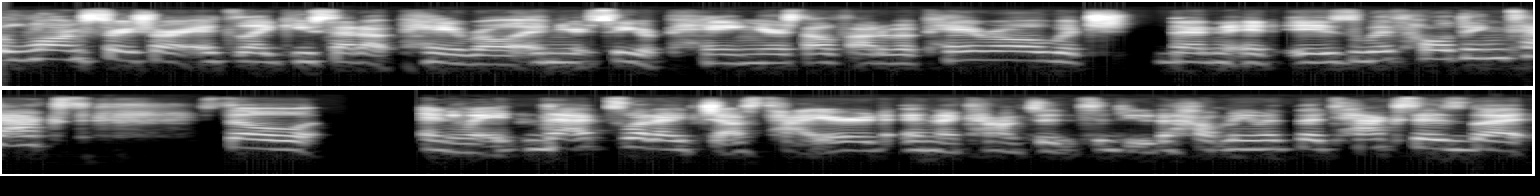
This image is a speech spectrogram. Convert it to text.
long story short, it's like you set up payroll and you're so you're paying yourself out of a payroll, which then it is withholding tax. So anyway, that's what I just hired an accountant to do to help me with the taxes. But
